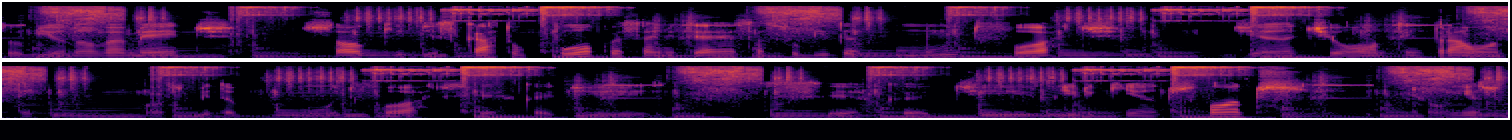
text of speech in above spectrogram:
subiu novamente. Só que descarta um pouco essa MTR, essa subida muito forte de anteontem para ontem. Subida muito forte, cerca de cerca de 1.500 pontos. Então isso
